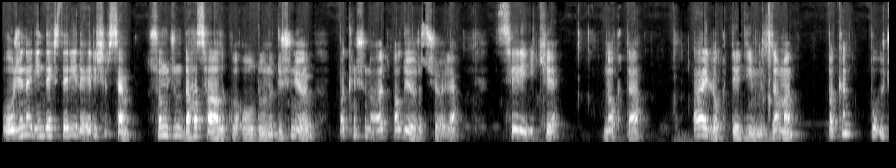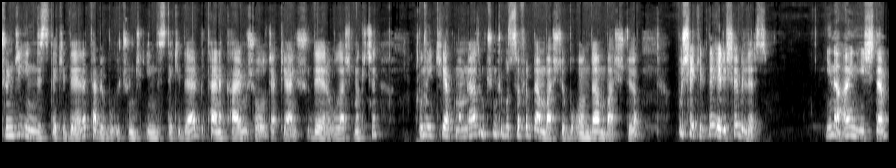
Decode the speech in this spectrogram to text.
orijinal indeksleriyle erişirsem sonucun daha sağlıklı olduğunu düşünüyorum. Bakın şunu alıyoruz şöyle. Seri 2 nokta ilog dediğimiz zaman bakın bu üçüncü indisteki değere tabi bu üçüncü indisteki değer bir tane kaymış olacak. Yani şu değere ulaşmak için bunu 2 yapmam lazım. Çünkü bu sıfırdan başlıyor. Bu 10'dan başlıyor. Bu şekilde erişebiliriz. Yine aynı işlem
